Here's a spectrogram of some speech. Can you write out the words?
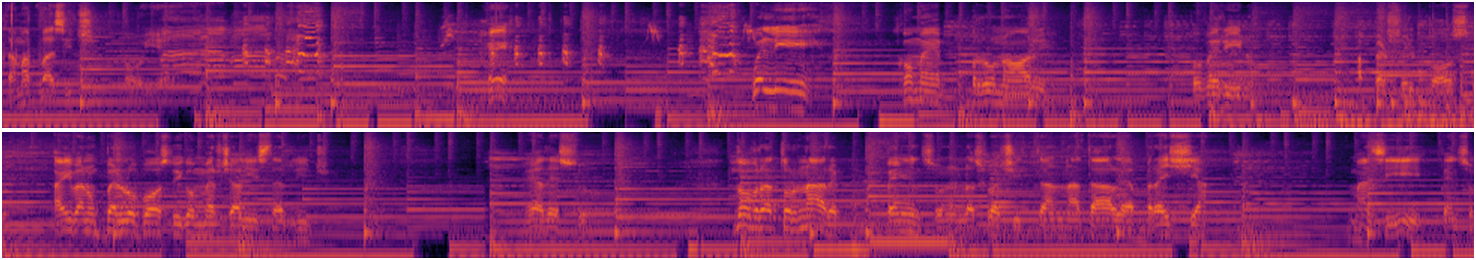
stiamo a Vasic. Eh quelli come Brunori, poverino, ha perso il posto. Avevano un bello posto i commercialisti a Riggi. E adesso dovrà tornare, penso, nella sua città natale a Brescia. Ma sì, penso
